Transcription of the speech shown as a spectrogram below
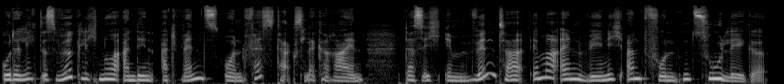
Oder liegt es wirklich nur an den Advents- und Festtagsleckereien, dass ich im Winter immer ein wenig an Pfunden zulege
